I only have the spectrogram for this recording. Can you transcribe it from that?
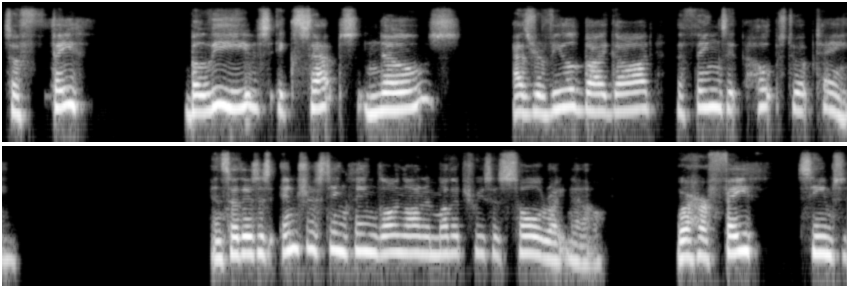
So faith believes, accepts, knows, as revealed by God, the things it hopes to obtain. And so there's this interesting thing going on in Mother Teresa's soul right now, where her faith seems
